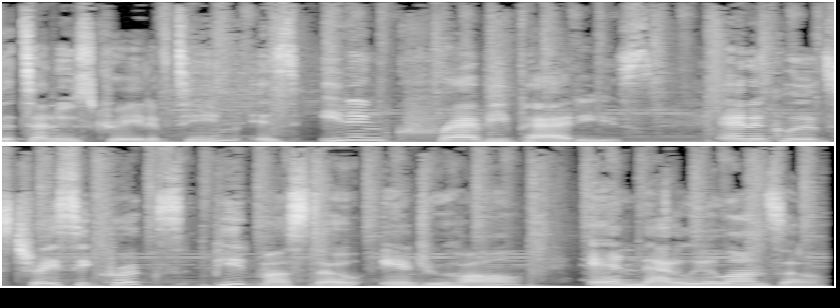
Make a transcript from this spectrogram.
The 10 News creative team is eating Krabby Patties and includes Tracy Crooks, Pete Musto, Andrew Hall, and Natalie Alonso.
